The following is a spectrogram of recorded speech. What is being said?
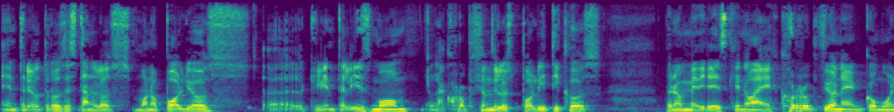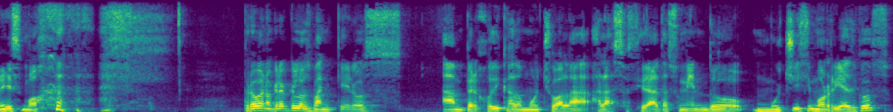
entre otros están los monopolios, el clientelismo, la corrupción de los políticos. Pero me diréis que no hay corrupción en comunismo. pero bueno, creo que los banqueros han perjudicado mucho a la, a la sociedad asumiendo muchísimos riesgos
